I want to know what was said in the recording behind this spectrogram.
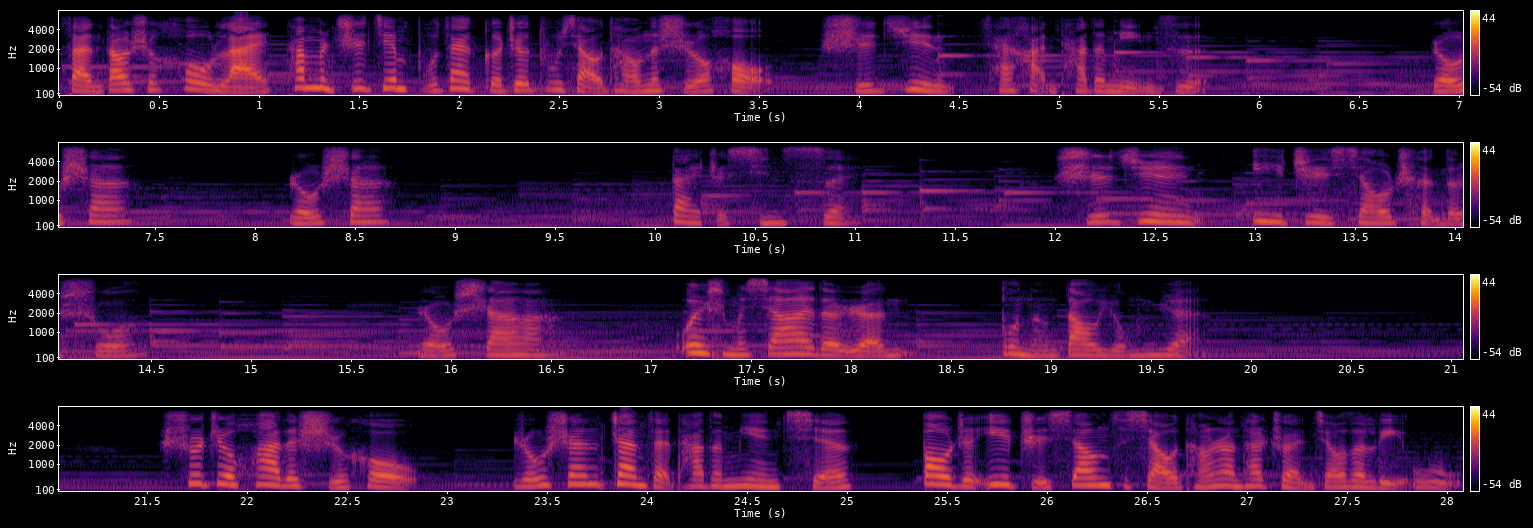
反倒是后来，他们之间不再隔着杜小棠的时候，石俊才喊他的名字。柔山，柔山，带着心碎，石俊意志消沉地说：“柔山啊，为什么相爱的人不能到永远？”说这话的时候，柔山站在他的面前，抱着一纸箱子小唐让他转交的礼物，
